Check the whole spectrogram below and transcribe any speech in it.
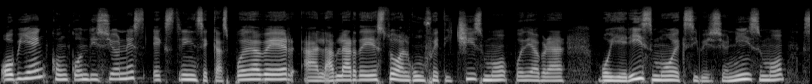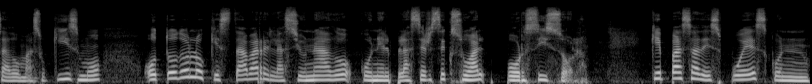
o bien con condiciones extrínsecas. Puede haber, al hablar de esto, algún fetichismo, puede haber boyerismo, exhibicionismo, sadomasoquismo o todo lo que estaba relacionado con el placer sexual por sí solo. ¿Qué pasa después con,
